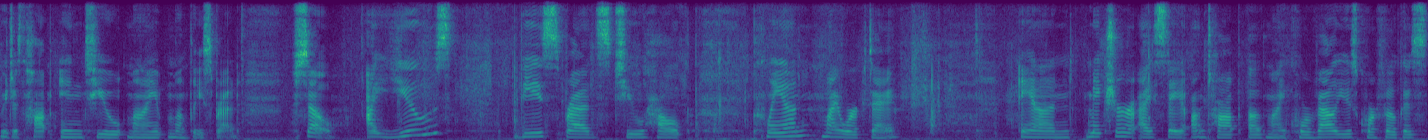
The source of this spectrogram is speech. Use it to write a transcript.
we just hop into my monthly spread. So I use these spreads to help plan my workday and make sure I stay on top of my core values, core focus,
